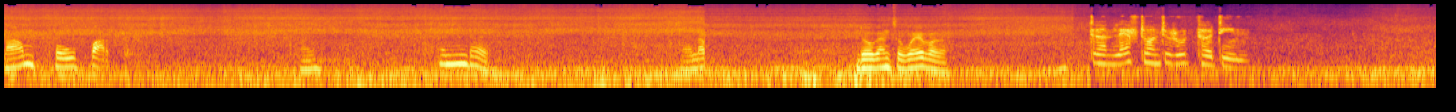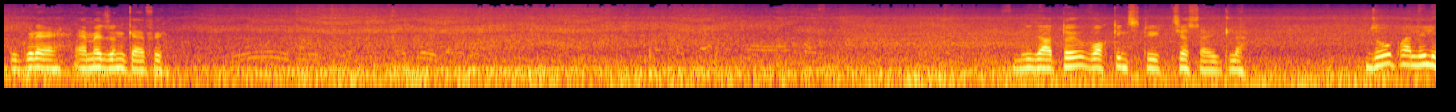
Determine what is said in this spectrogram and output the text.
नाम फौ पार्क. थंड आहे. याला दोघांचं वय बघा. Turn left onto Route 13. इकडे आहे ॲमेझॉन कॅफे मी जातोय वॉकिंग स्ट्रीटच्या साईडला झोप आलेली.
